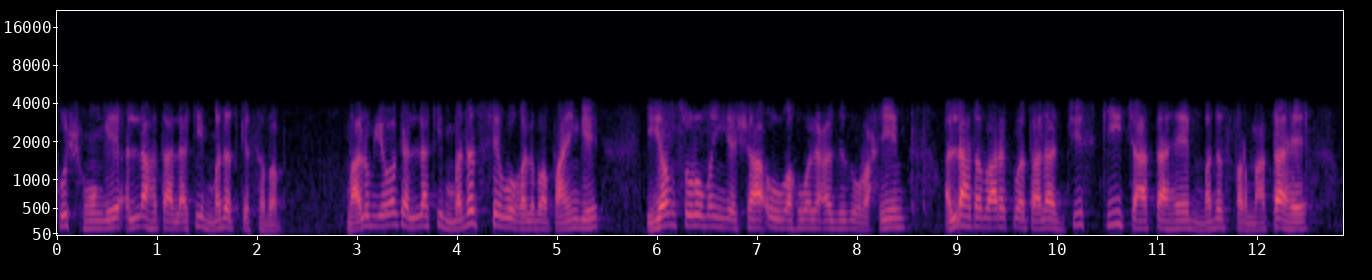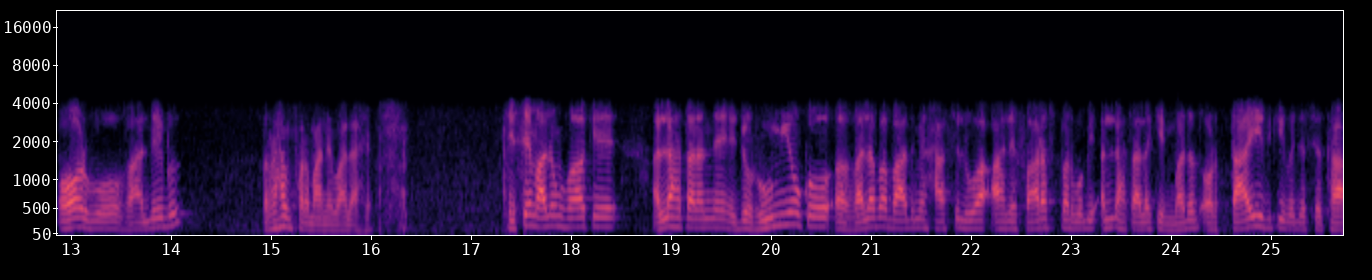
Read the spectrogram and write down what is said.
خوش ہوں گے اللہ تعالیٰ کی مدد کے سبب۔ معلوم یہ ہوا کہ اللہ کی مدد سے وہ غلبہ پائیں گے۔ یمسر من یشاء وهو العزیز الرحیم اللہ تبارک و تعالیٰ جس کی چاہتا ہے مدد فرماتا ہے اور وہ غالب رحم فرمانے والا ہے۔ اس سے معلوم ہوا کہ اللہ تعالیٰ نے جو رومیوں کو غلبہ بعد میں حاصل ہوا اہل فارس پر، وہ بھی اللہ تعالیٰ کی مدد اور تائید کی وجہ سے تھا۔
